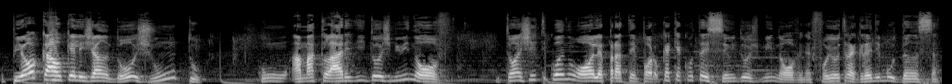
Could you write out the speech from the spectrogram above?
o pior carro que ele já andou junto com a McLaren de 2009. Então a gente quando olha para a temporada, o que é que aconteceu em 2009, né? Foi outra grande mudança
